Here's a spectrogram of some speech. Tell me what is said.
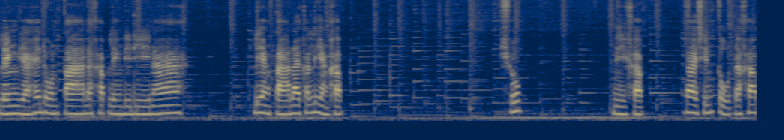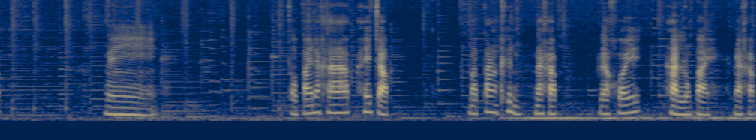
เล็งอย่าให้โดนตานะครับ เล็งดีๆ นะ เลี่ยงตาได้ก็เลี่ยงครับ ชุบ นี่ครับ ได้ชิ้นตูดแล้วครับ นี่ ต่อไปนะครับ ให้จับมาตั้งขึ้นนะครับ แล้วค่อยหั่นลงไปนะครับ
